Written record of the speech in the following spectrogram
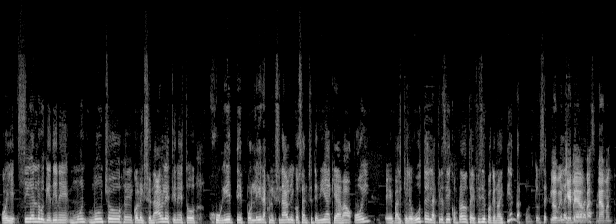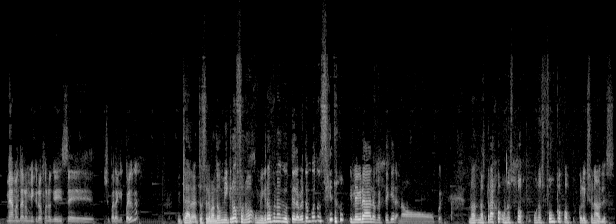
Oye, síganlo porque tiene mu- muchos eh, coleccionables, tiene estos juguetes, poleras coleccionables y cosas entretenidas que además hoy, eh, para el que le gusta y las quiere seguir comprando, está difícil porque no hay tiendas, pues. Entonces, No, que me, va, me va me va a mandar un micrófono que dice chupa la que cuelga. Claro, entonces le mandó un micrófono, un micrófono que usted le aprieta un botoncito y le graba lo que usted quiera. No, pues. No- nos trajo unos pop, unos Funko Pop coleccionables.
